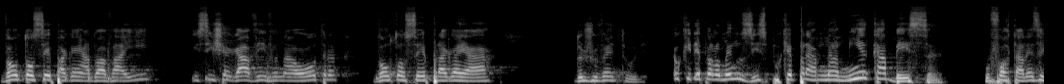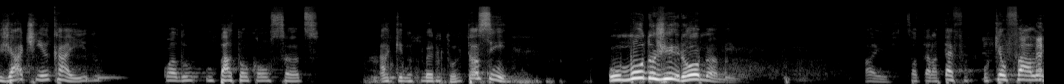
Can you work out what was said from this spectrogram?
Vão torcer para ganhar do Havaí. E se chegar vivo na outra, vão torcer para ganhar do Juventude. Eu queria pelo menos isso, porque pra, na minha cabeça, o Fortaleza já tinha caído quando empatou com o Santos aqui no primeiro turno. Então, assim, o mundo girou, meu amigo. Aí, soltaram até. O que eu falei,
